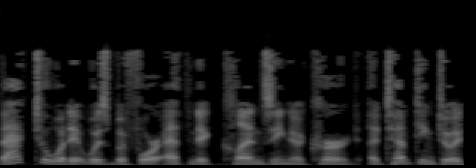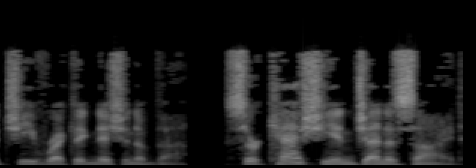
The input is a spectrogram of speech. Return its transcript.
Back to what it was before ethnic cleansing occurred attempting to achieve recognition of the Circassian genocide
